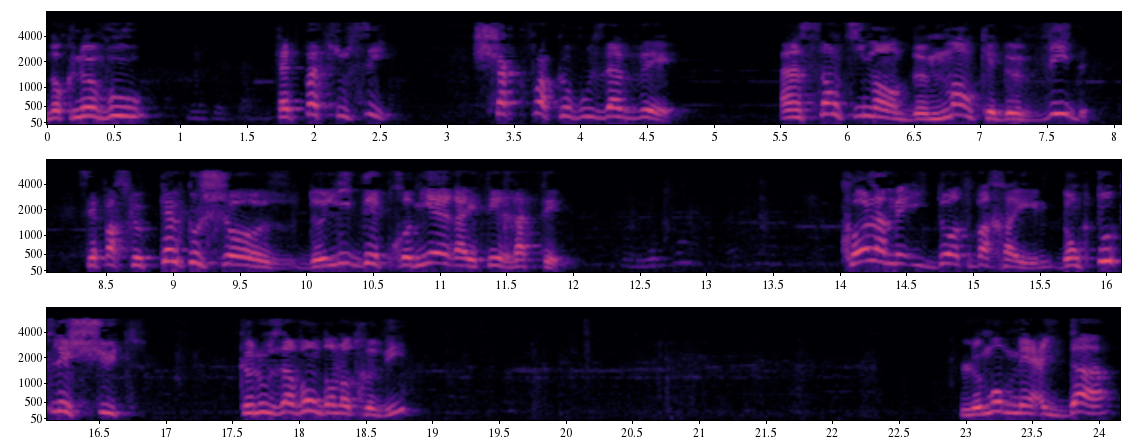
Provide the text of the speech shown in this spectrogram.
Donc ne vous faites pas de soucis. Chaque fois que vous avez un sentiment de manque et de vide, c'est parce que quelque chose de l'idée première a été raté. Donc toutes les chutes que nous avons dans notre vie, le mot me'ida,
